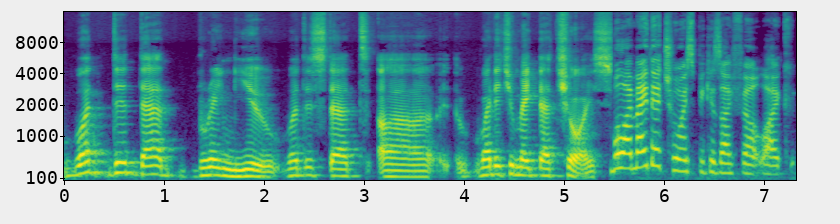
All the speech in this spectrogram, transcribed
What did that bring you? What is that? Uh, why did you make that choice? Well, I made that choice because I felt like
